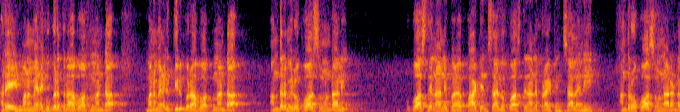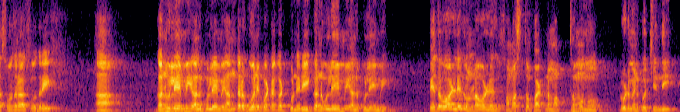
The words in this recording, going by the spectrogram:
అరే మన మీదకి ఉగ్రత రాబోతుందంట మన మీదకి తీర్పు రాబోతుందంట. అందరూ మీరు ఉపవాసం ఉండాలి. ఉపవాస దినాన్ని ప- పాటించాలి ఉపవాస దినాన్ని ప్రకటించాలని అందరూ ఉపవాసం ఉన్నారంట సోదరా సోదరి. గనులేమి అలుపులేమి అందరూ గోనిపట్ట కట్టుకునేరి. గనువులేమి అలుపులేమి. పేదవాళ్ళు లేదు ఉన్నవాళ్ళు లేదు సమస్తం పట్టణం మొత్తము రోడ్డు మీదకి వచ్చింది.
